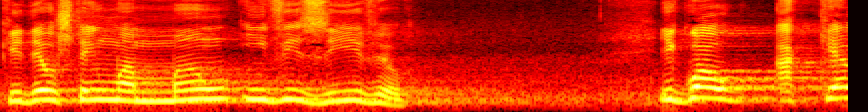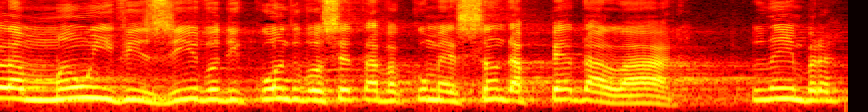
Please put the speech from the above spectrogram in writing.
que Deus tem uma mão invisível. Igual aquela mão invisível de quando você estava começando a pedalar. Lembra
